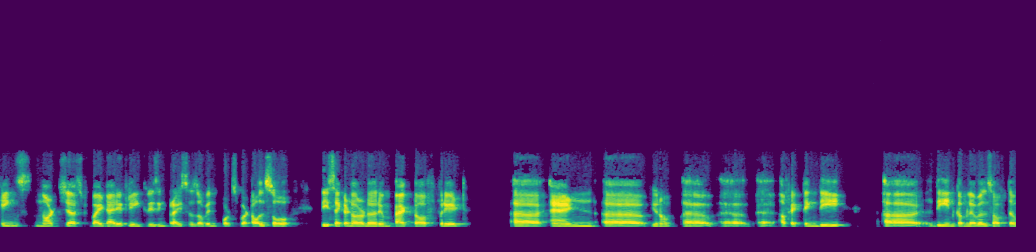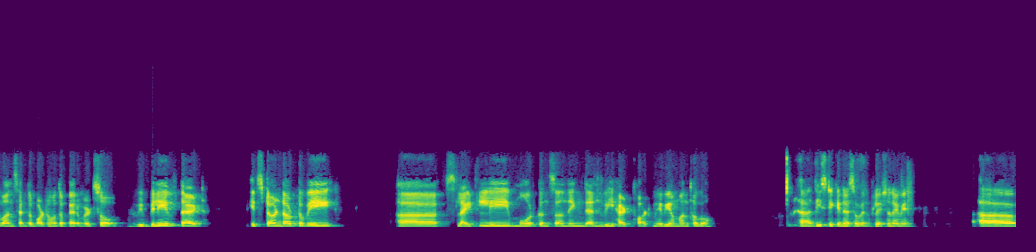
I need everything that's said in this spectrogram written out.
things not just by directly increasing prices of inputs, but also the second order impact of freight and uh, you know uh, affecting the the income levels of the ones at the bottom of the pyramid. So we believe that it's turned out to be slightly more concerning than we had thought maybe a month ago. the stickiness of inflation, I mean. Uh,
